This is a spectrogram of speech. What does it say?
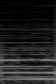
Oh.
